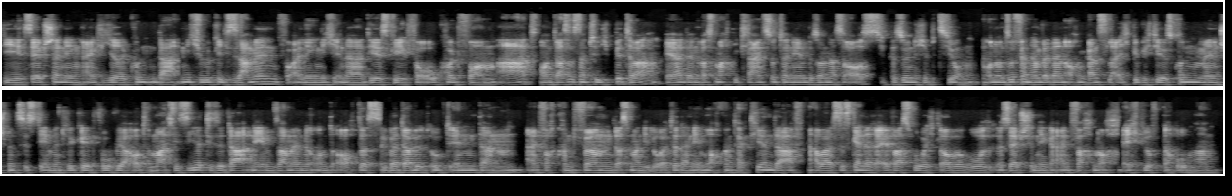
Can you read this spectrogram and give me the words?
die Selbstständigen eigentlich ihre Kundendaten nicht wirklich sammeln, vor allen Dingen nicht in einer DSGVO-konformen Art. Und das ist natürlich bitter, ja, denn was macht die Kleinstunternehmen besonders aus? Die persönliche Beziehung. Und insofern haben wir dann auch ein ganz leichtgewichtiges Kundenmanagementsystem entwickelt, wo wir automatisiert diese Daten eben sammeln und auch das über Double Opt-in dann einfach confirmen, dass man die Leute dann eben auch kontaktieren darf. Aber das ist generell was, wo ich glaube, wo Selbstständige einfach noch echt Luft nach oben haben.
